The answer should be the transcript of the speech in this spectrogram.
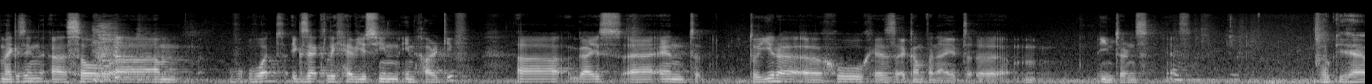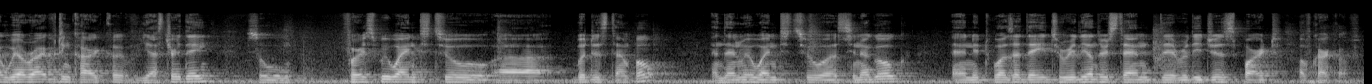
magazine. Uh, so, um, what exactly have you seen in Kharkiv, uh, guys? And to Ira, who has accompanied interns? Yes. Okay, we arrived in Kharkiv yesterday. So first we went to Buddhist temple, and then we went to a synagogue, and it was a day to really understand the religious part of Kharkov.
